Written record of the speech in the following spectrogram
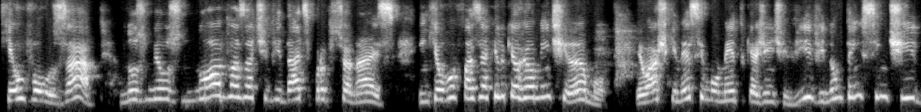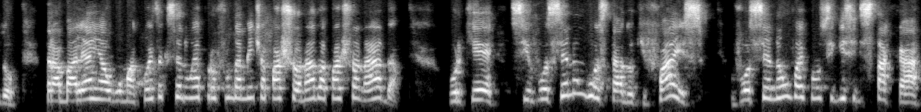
que eu vou usar nos meus novas atividades profissionais, em que eu vou fazer aquilo que eu realmente amo. Eu acho que nesse momento que a gente vive não tem sentido trabalhar em alguma coisa que você não é profundamente apaixonado, apaixonada. Porque se você não gostar do que faz, você não vai conseguir se destacar,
